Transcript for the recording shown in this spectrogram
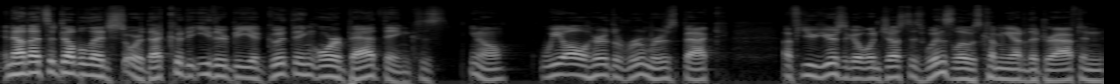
And now that's a double edged sword. That could either be a good thing or a bad thing because, you know, we all heard the rumors back a few years ago when Justice Winslow was coming out of the draft and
